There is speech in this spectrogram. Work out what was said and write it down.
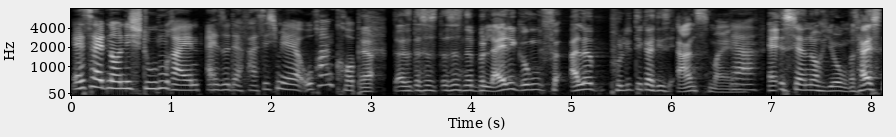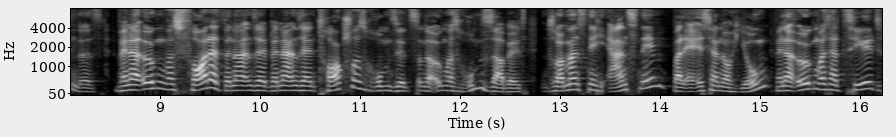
Er ist halt noch nicht stubenrein. Also da fasse ich mir ja auch an den Kopf. Ja, also das ist, das ist eine Beleidigung für alle Politiker, die es ernst meinen. Ja. Er ist ja noch jung. Was heißt denn das? Wenn er irgendwas fordert, wenn er in, sein, wenn er in seinen Talkshows rumsitzt und da irgendwas rumsabbelt, soll man es nicht ernst nehmen, weil er ist ja noch jung. Wenn er irgendwas erzählt,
